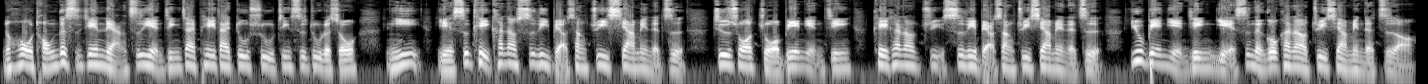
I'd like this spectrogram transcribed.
然后同一个时间两只眼睛在佩戴度数近视度的时候，你也是可以看到视力表上最下面的字，就是说左边眼睛可以看到最视力表上最下面的字，右边眼睛也是能够看到最下面的字哦。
